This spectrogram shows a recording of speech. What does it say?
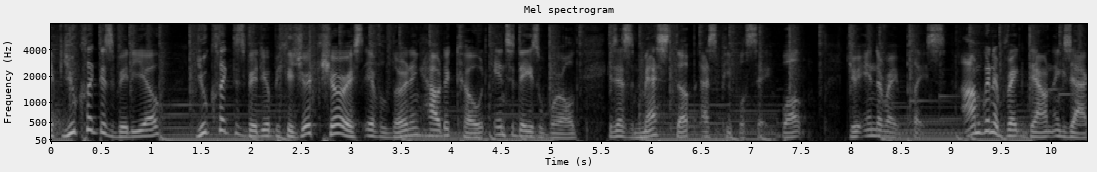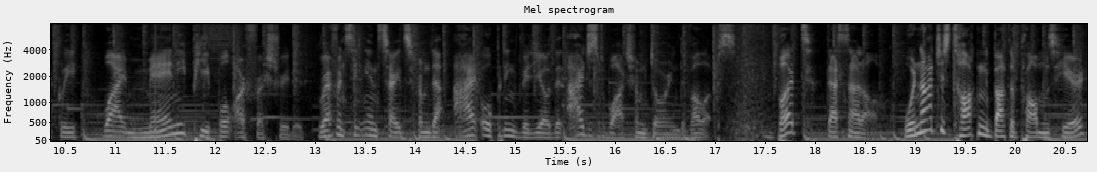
If you click this video, you click this video because you're curious if learning how to code in today's world is as messed up as people say. Well, you're in the right place. I'm gonna break down exactly why many people are frustrated, referencing insights from the eye-opening video that I just watched from Dorian Develops. But that's not all. We're not just talking about the problems here,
